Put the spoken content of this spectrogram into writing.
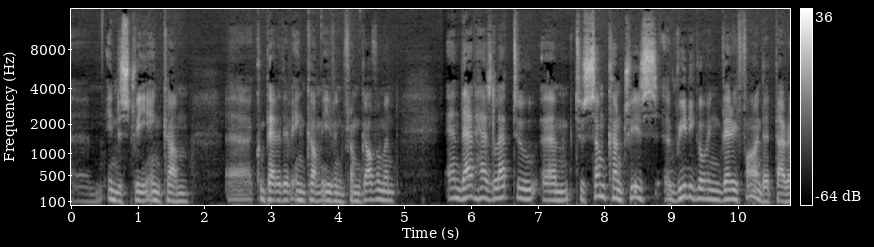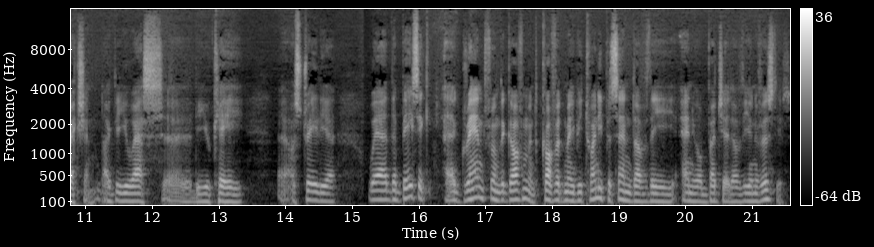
um, industry income, uh, competitive income, even from government. And that has led to um, to some countries uh, really going very far in that direction, like the U.S., uh, the U.K., uh, Australia, where the basic uh, grant from the government covered maybe 20% of the annual budget of the universities.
